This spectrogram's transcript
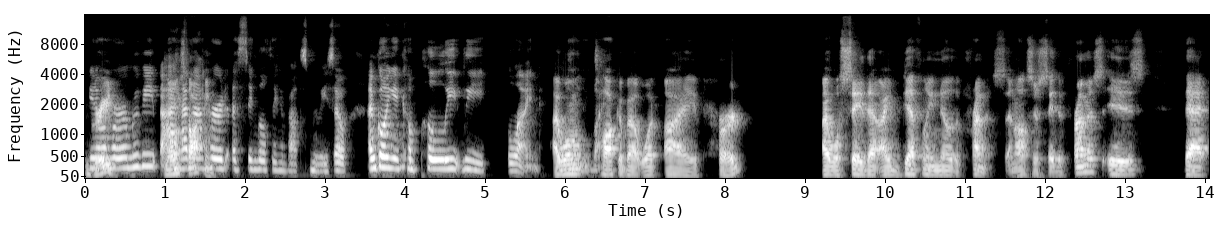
you know a horror movie, but No I have talking. not heard a single thing about this movie. So I'm going in completely blind. I won't blind. talk about what I've heard. I will say that I definitely know the premise, and I'll just say the premise is that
